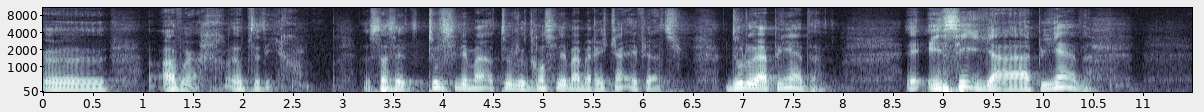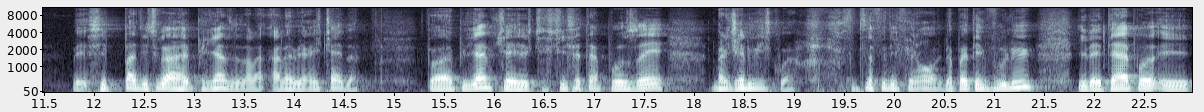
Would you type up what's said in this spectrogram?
euh, avoir, obtenir. Ça, c'est tout le cinéma, tout le grand cinéma américain est fait là-dessus. D'où le happy end. Et ici, il y a un happy end. Mais ce n'est pas du tout un happy end à l'américaine. C'est un happy end qui, qui s'est imposé malgré lui, quoi. C'est tout à fait différent. Il n'a pas été voulu, il a été imposé,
